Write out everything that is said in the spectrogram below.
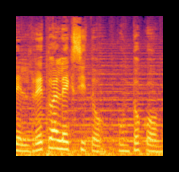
delretoalexito.com.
